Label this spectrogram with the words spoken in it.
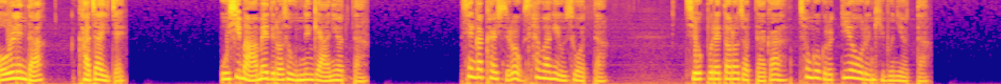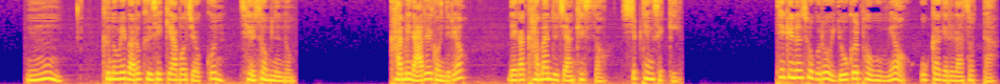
어울린다. 가자 이제. 옷이 마음에 들어서 웃는 게 아니었다. 생각할수록 상황이 우스웠다. 지옥불에 떨어졌다가 천국으로 뛰어오른 기분이었다. 음, 그놈이 바로 그 새끼 아버지였군. 재수없는 놈. 감히 나를 건드려? 내가 가만두지 않겠어. 씹탱 새끼. 태규는 속으로 욕을 퍼부으며 옷가게를 나섰다.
